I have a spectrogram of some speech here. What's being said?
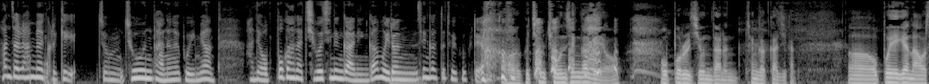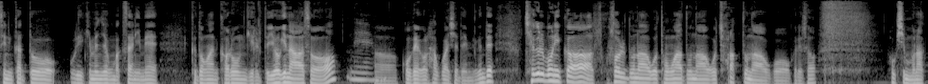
환자를 한 명 그렇게 좀 좋은 반응을 보이면 아, 내 업보가 하나 지워지는 거 아닌가? 뭐 이런 음. 생각도 들고 그래요. 어, 그 참 좋은 생각이에요. 업보를 지운다는 생각까지 간. 어, 업보 얘기가 나왔으니까 또 우리 김현정 박사님의 그동안 걸어온 길을 또 여기 나와서 네. 어, 고백을 하고 하셔야 됩니다. 근데 책을 보니까 소설도 나오고 동화도 나오고 철학도 나오고 그래서 혹시 문학을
